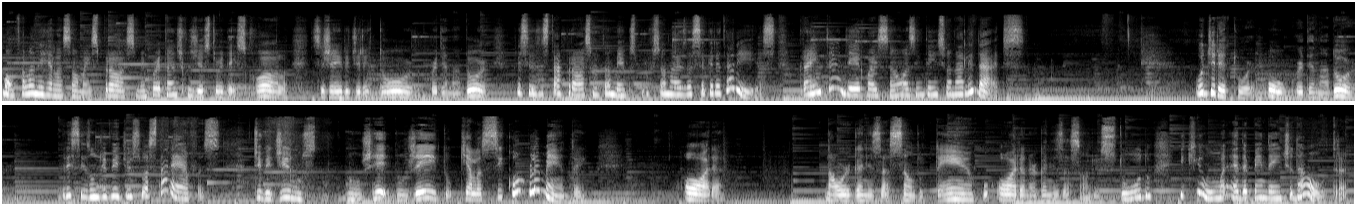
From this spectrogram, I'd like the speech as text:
Bom, falando em relação mais próxima, é importante que o gestor da escola, seja ele diretor, coordenador, precisa estar próximo também com os profissionais das secretarias, para entender quais são as intencionalidades. O diretor ou coordenador precisam dividir suas tarefas, dividir num, jeito que elas se complementem. Ora, na organização do tempo, ora na organização do estudo e que uma é dependente da outra.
